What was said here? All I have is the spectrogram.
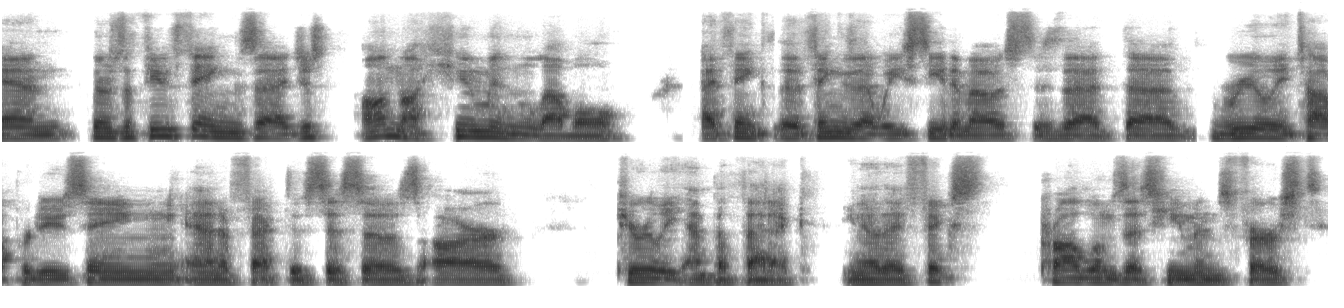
And there's a few things uh, just on the human level I think the things that we see the most is that uh, really top producing and effective CISOs are purely empathetic. You know, they fix problems as humans first,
